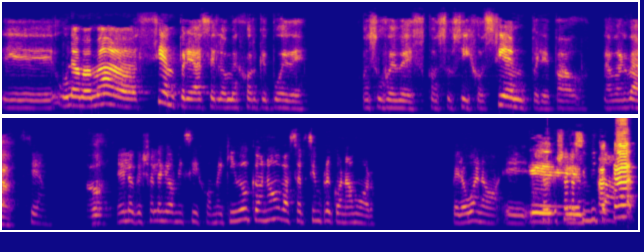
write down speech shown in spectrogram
Eh, una mamá siempre hace lo mejor que puede con sus bebés, con sus hijos, siempre, Pau, la verdad. Siempre. Es lo que yo les digo a mis hijos, me equivoco o no, va a ser siempre con amor. Pero bueno, eh, yo, los eh, invito acá,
